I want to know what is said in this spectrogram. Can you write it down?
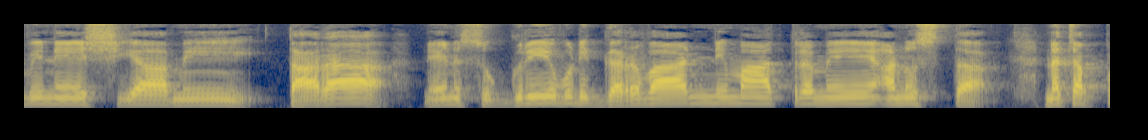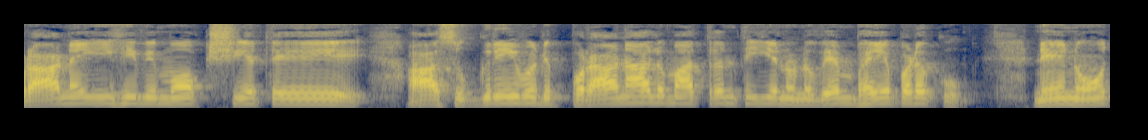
వినేష్యామి. తారా నేను సుగ్రీవుడి గర్వాన్ని మాత్రమే అనుస్తా. నచ ప్రాణై విమోక్ష్యతే. ఆ సుగ్రీవుడి ప్రాణాలు మాత్రం తీయను నువ్వేం భయపడకు. నేను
